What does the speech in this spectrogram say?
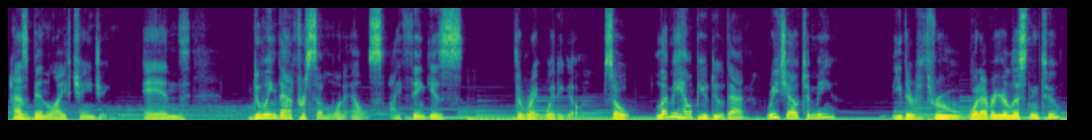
has been life changing. And doing that for someone else, I think, is the right way to go. So let me help you do that. Reach out to me either through whatever you're listening to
